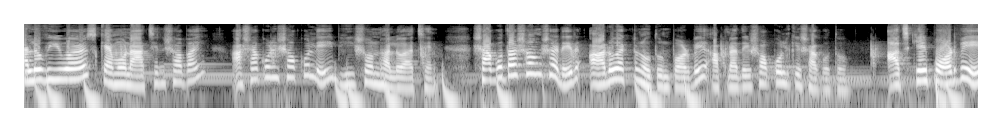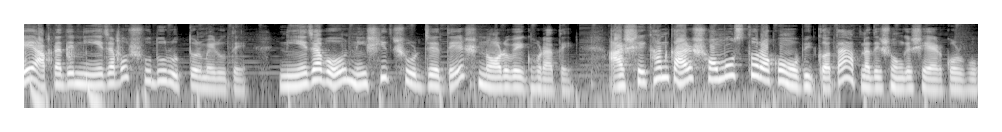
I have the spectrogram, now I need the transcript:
হ্যালো ভিউয়ার্স, কেমন আছেন সবাই? আশা করি সকলেই ভীষণ ভালো আছেন। স্বাগতার সংসারের আরও একটা নতুন পর্বে আপনাদের সকলকে স্বাগত। আজকের পর্বে আপনাদের নিয়ে যাব সুদূর উত্তর মেরুতে। নিয়ে যাব নিশীত সূর্যের দেশ নরওয়ে ঘোরাতে। আর সেখানকার সমস্ত রকম অভিজ্ঞতা আপনাদের সঙ্গে শেয়ার করব।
